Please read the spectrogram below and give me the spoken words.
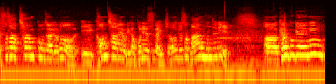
수사 참고 자료로 이 검찰에 우리가 보낼 수가 있죠. 그래서 많은 분들이 어, 결국에는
